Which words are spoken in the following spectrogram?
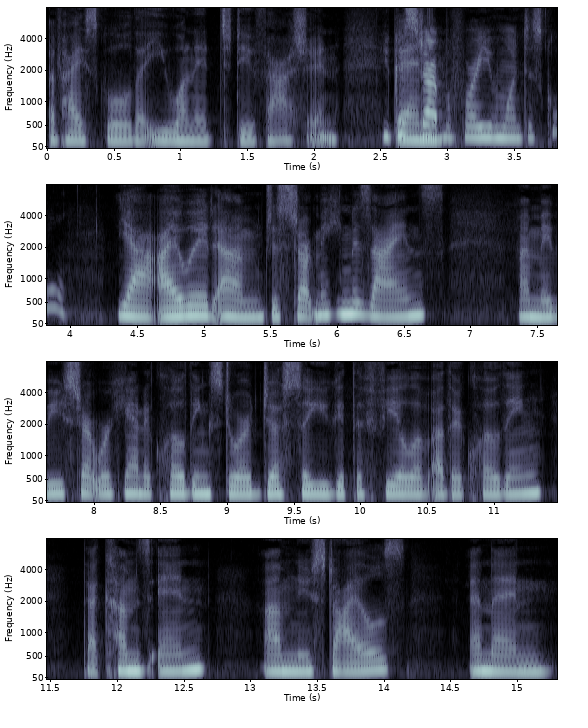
of high school that you wanted to do fashion you could then, start before you even went to school yeah I would um, just start making designs um, maybe you start working at a clothing store just so you get the feel of other clothing that comes in, um, new styles, and then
